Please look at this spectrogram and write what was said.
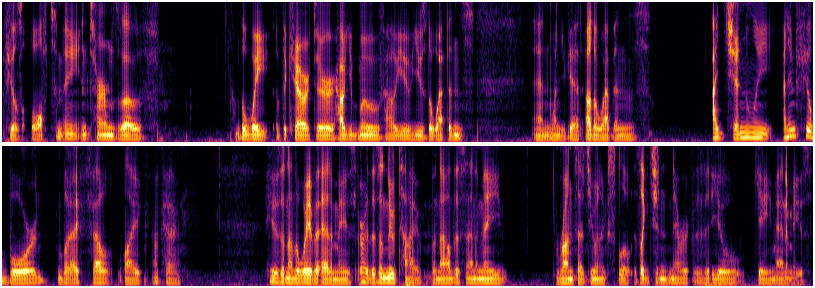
feels off to me in terms of the weight of the character, how you move, how you use the weapons, and when you get other weapons. I genuinely I didn't feel bored, but I felt like okay, here's another wave of enemies. All right, there's a new type, but now this enemy runs at you and explodes. It's like generic video game enemies.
